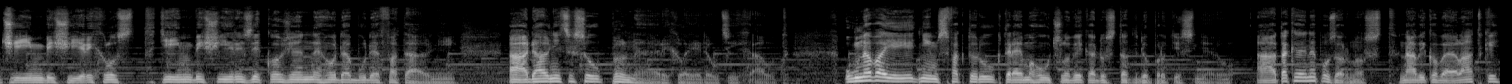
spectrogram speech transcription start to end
Čím vyšší rychlost, tím vyšší riziko, že nehoda bude fatální. A dálnice jsou plné rychle jedoucích aut. Únava je jedním z faktorů, které mohou člověka dostat do protisměru. A také nepozornost, návykové látky,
